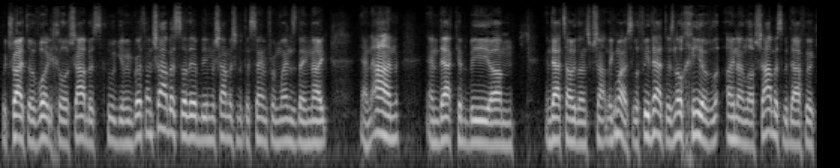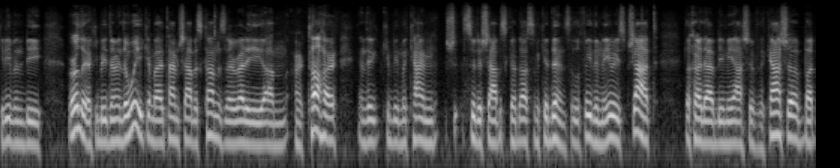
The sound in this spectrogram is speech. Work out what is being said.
would try to avoid Chil Shabbos through giving birth on Shabbos, so they'd be the same from Wednesday night and on, and that could be. Um, and that's how he learns Pshat in the Gemara. So, if that, there's no chi of Einan Lo Shabbos, but it could even be earlier, it could be during the week, and by the time Shabbos comes, they're already um, are Tahar, and they can be Mekayim Suda Shabbos Kadas V'Kedin. So, Lefi the Meiri's Pshat, the that would be Miyashiv the Kasha, but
